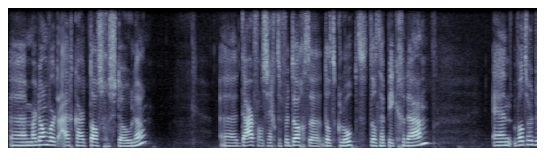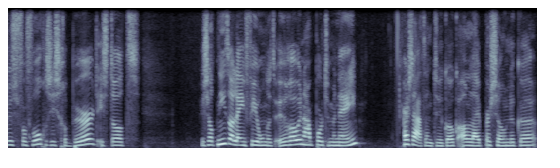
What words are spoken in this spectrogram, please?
Uh, maar dan wordt eigenlijk haar tas gestolen. Uh, daarvan zegt de verdachte, dat klopt, dat heb ik gedaan. En wat er dus vervolgens is gebeurd, is dat... Er zat niet alleen 400 euro in haar portemonnee. Er zaten natuurlijk ook allerlei persoonlijke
